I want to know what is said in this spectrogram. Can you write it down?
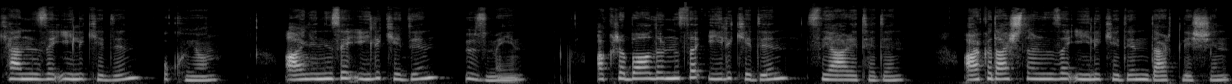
Kendinize iyilik edin, okuyun. Ailenize iyilik edin, üzmeyin. Akrabalarınıza iyilik edin, ziyaret edin. Arkadaşlarınıza iyilik edin, dertleşin.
